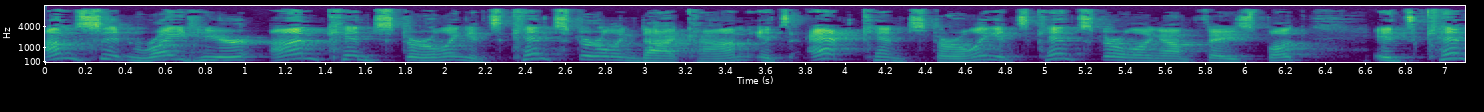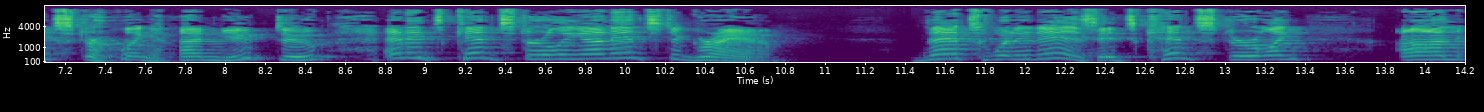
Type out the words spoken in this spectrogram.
I'm sitting right here. I'm Kent Sterling. It's kentsterling.com. It's at Kent Sterling. It's Kent Sterling on Facebook. It's Kent Sterling on YouTube. And it's Kent Sterling on Instagram. That's what it is. It's Kent Sterling on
